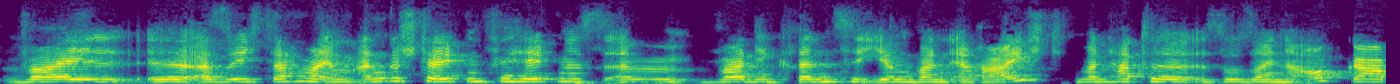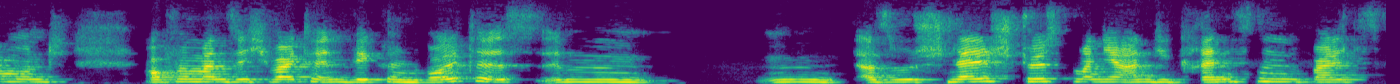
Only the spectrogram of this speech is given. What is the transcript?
weil, äh, also ich sag mal, im Angestelltenverhältnis ähm, war die Grenze irgendwann erreicht. Man hatte so seine Aufgaben und auch wenn man sich weiterentwickeln wollte, ist, ähm, also schnell stößt man ja an die Grenzen, weil es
